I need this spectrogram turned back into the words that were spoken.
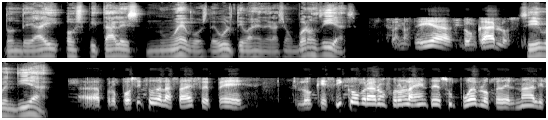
donde hay hospitales nuevos de última generación. Buenos días. Buenos días, don Carlos. Sí, buen día. A propósito de las AFP, lo que sí cobraron fueron la gente de su pueblo, Pedernales.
